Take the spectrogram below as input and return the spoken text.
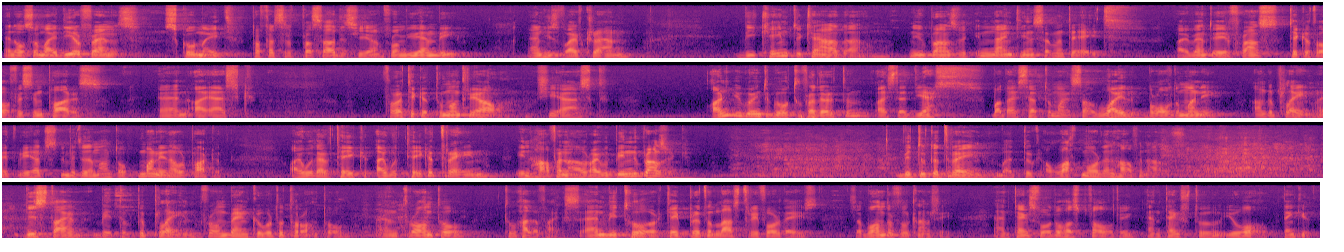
And also my dear friends, schoolmate, Professor Prasad is here from UNB, and his wife, Kran. We came to Canada, New Brunswick, in 1978. I went to Air France ticket office in Paris, and I asked for a ticket to Montreal. She asked, aren't you going to go to Fredericton? I said, yes. But I said to myself, why blow the money on the plane, right? We had limited amount of money in our pocket. I would have taken, I would take a train, in half an hour I would be in New Brunswick. we took a train, but it took a lot more than half an hour. this time we took the plane from Vancouver to Toronto, and Toronto to Halifax. And we toured Cape Breton last three, four days. It's a wonderful country. And thanks for the hospitality, and thanks to you all. Thank you.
